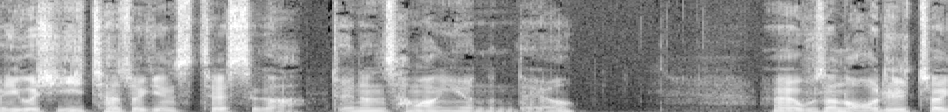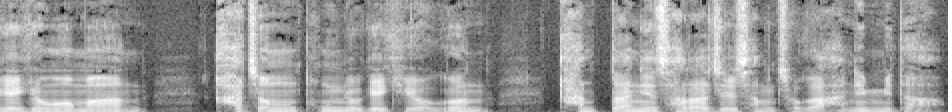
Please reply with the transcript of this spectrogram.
이것이 2차적인 스트레스가 되는 상황이었는데요. 우선 어릴 적에 경험한 가정 폭력의 기억은 간단히 사라질 상처가 아닙니다.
